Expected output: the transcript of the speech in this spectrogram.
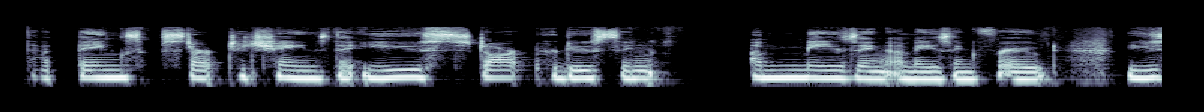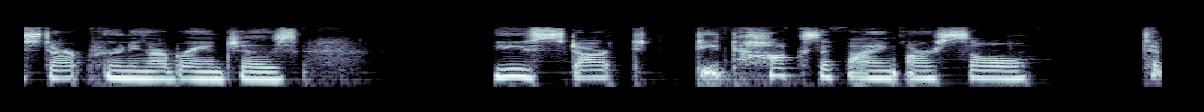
that things start to change, that you start producing amazing, amazing fruit. You start pruning our branches. You start detoxifying our soul to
